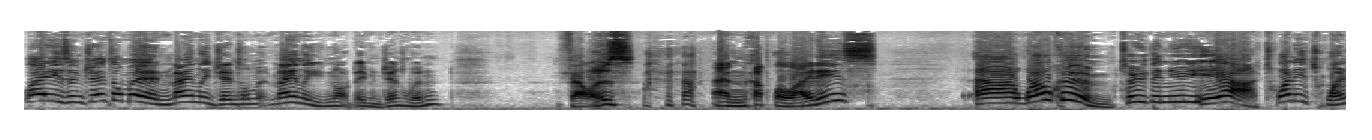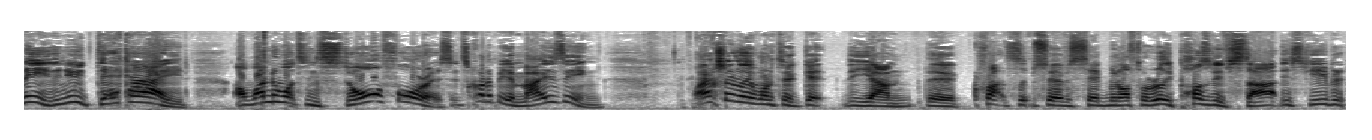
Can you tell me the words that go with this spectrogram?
ladies and gentlemen, mainly gentlemen, mainly not even gentlemen, fellas, and a couple of ladies. Uh, welcome to the new year, 2020, the new decade. I wonder what's in store for us. It's going to be amazing. I actually really wanted to get the um, the crut slip service segment off to a really positive start this year, but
